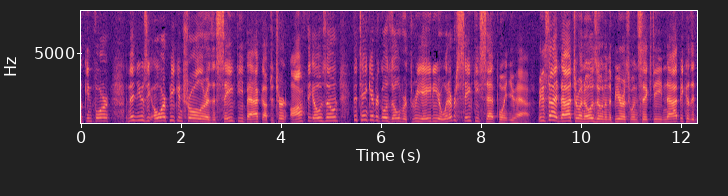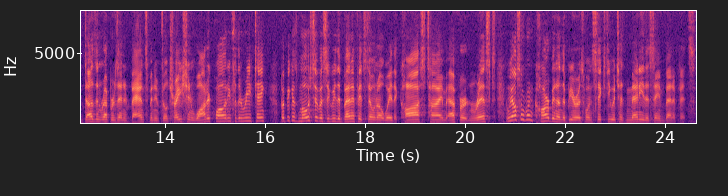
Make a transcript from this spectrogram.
looking for, and then use the ORP controller as a safety backup to turn off the ozone if the tank ever goes over 380 or whatever safety set point you have. We decided not to run ozone on the BRS 160, not because it doesn't represent advancement in filtration water quality for the reef tank, but because most of us agree the benefits don't outweigh the cost, time, effort, and risks. And we also run carbon on the BRS 160, which has many of the same benefits.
